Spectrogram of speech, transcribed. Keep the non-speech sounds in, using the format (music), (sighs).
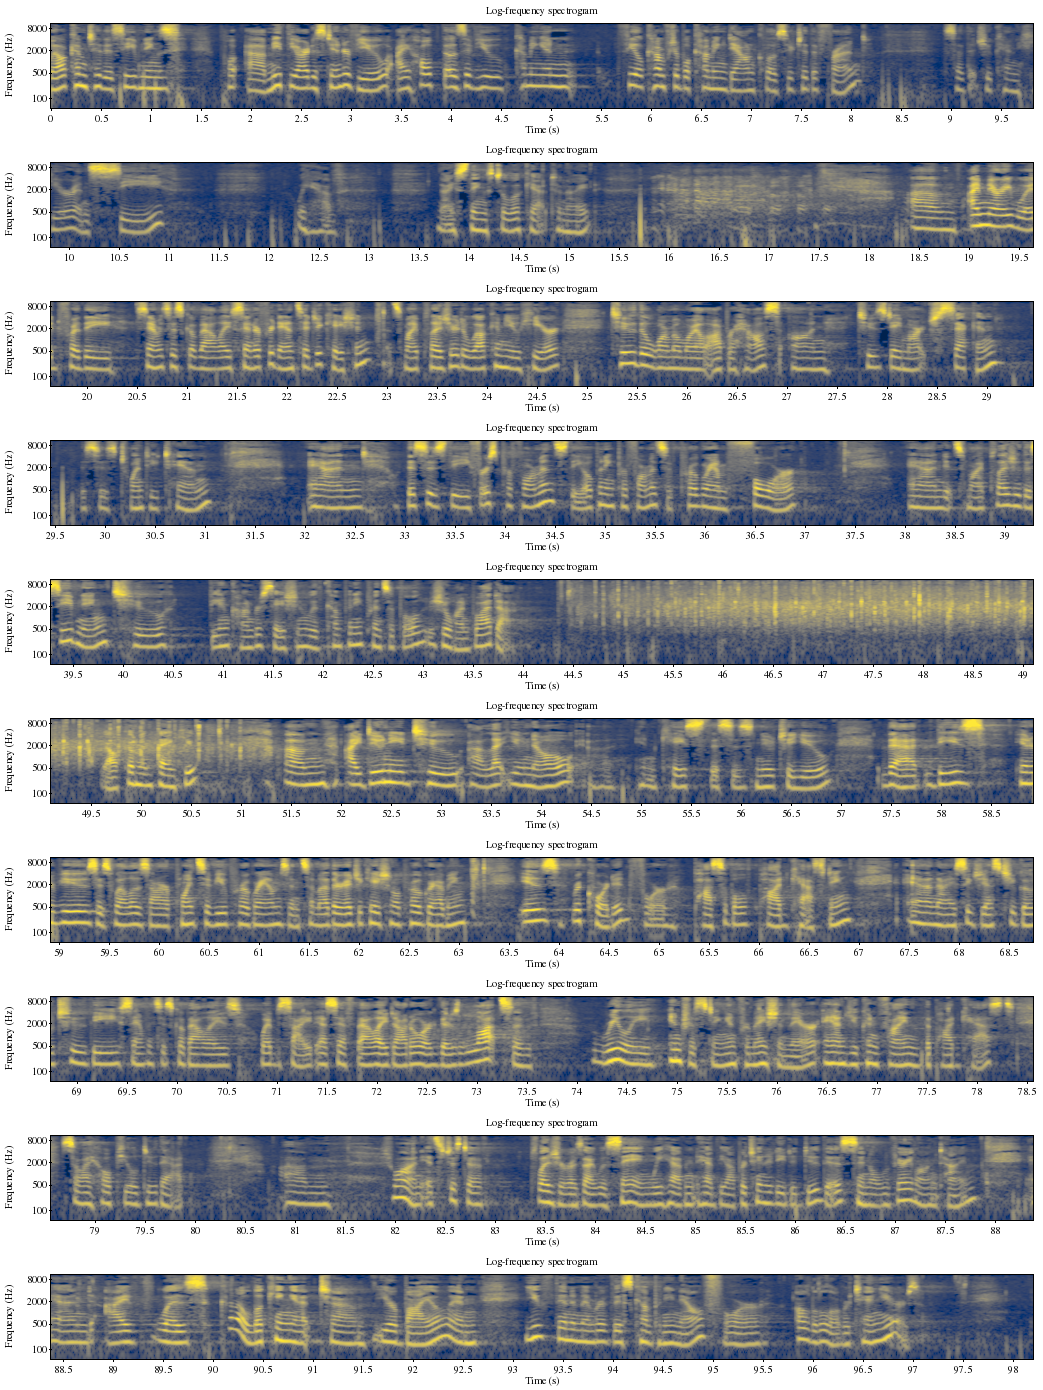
Welcome to this evening's uh, Meet the Artist interview. I hope those of you coming in feel comfortable coming down closer to the front so that you can hear and see. We have nice things to look at tonight. (laughs) Um, I'm Mary Wood for the San Francisco Ballet Center for Dance Education. It's my pleasure to welcome you here to the War Memorial Opera House on Tuesday, March 2nd. This is 2010. And this is the first performance, the opening performance of Program 4. And it's my pleasure this evening to be in conversation with company principal Joan Boada. Welcome and thank you. Um, I do need to uh, let you know, uh, in case this is new to you, that these interviews, as well as our points of view programs and some other educational programming, is recorded for possible podcasting. And I suggest you go to the San Francisco Ballet's website, sfballet.org. There's lots of really interesting information there, and you can find the podcasts. So I hope you'll do that. Um, Juan, it's just a pleasure, as I was saying. We haven't had the opportunity to do this in a very long time. And I was kind of looking at um, your bio, and you've been a member of this company now for a little over 10 years.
